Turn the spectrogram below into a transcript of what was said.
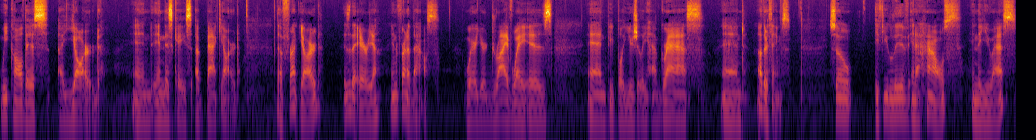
We call this a yard, and in this case, a backyard. The front yard is the area in front of the house where your driveway is, and people usually have grass and other things. So, if you live in a house in the US,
